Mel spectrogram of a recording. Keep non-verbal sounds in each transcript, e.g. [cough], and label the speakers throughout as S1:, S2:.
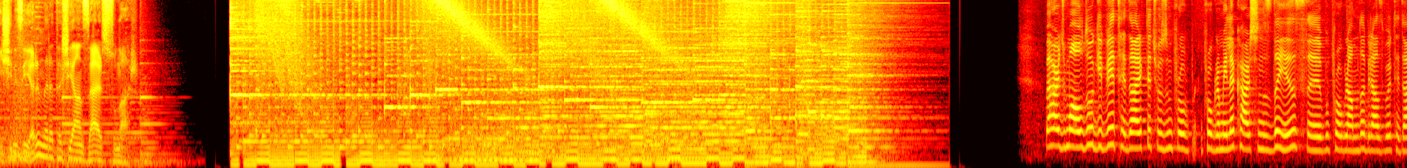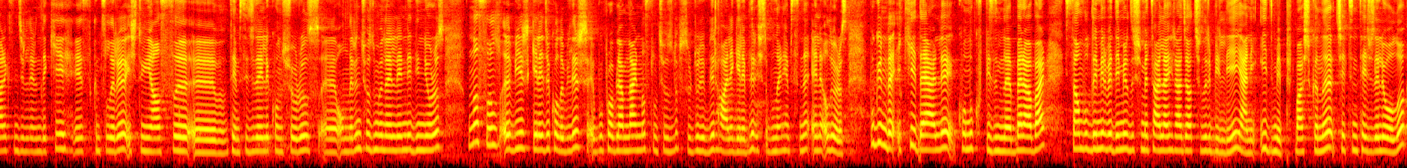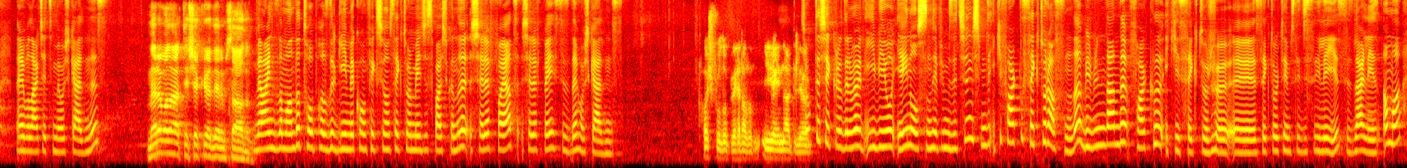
S1: işinizi yarınlara taşıyan Zer sunar.
S2: Her cuma olduğu gibi tedarikte çözüm pro- programıyla karşınızdayız. Ee, Bu programda biraz böyle tedarik zincirlerindeki e, sıkıntıları iş dünyası e, temsilcileriyle konuşuyoruz. E, Onların çözüm önerilerini dinliyoruz. Nasıl e, bir gelecek olabilir? E, Bu problemler nasıl çözülüp sürdürülebilir hale gelebilir? İşte bunların hepsini ele alıyoruz. Bugün de iki değerli konuk bizimle beraber İstanbul Demir ve Demir Dışı Metaller İhracatçıları Birliği yani İDMİP Başkanı Çetin Tecrelioğlu. Merhabalar Çetin Bey, hoş geldiniz.
S3: Merhabalar, teşekkür ederim, sağ olun.
S2: Ve aynı zamanda Top Hazır Giyim ve Konfeksiyon Sektör Meclis Başkanı Şeref Fayat. Şeref Bey siz de hoş geldiniz.
S4: Hoş bulduk Rehan Hanım. İyi yayınlar diliyorum.
S2: Çok teşekkür ederim. Evet iyi bir yayın olsun hepimiz için. Şimdi iki farklı sektör aslında. Birbirinden de farklı iki sektörü, e, sektör temsilcisiyleyiz, sizlerleyiz. Ama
